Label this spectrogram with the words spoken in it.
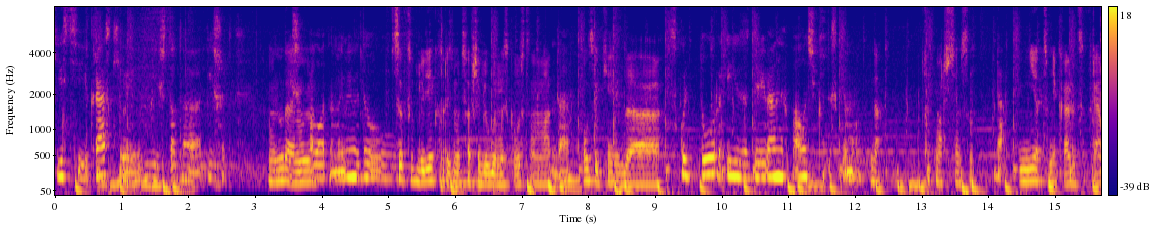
кисти и краски и что-то пишет. Ну да, пишет мы... полотна. Мы имеем в виду... Цифры людей, которые занимаются вообще любым искусством. От да. музыки до... Скульптур из деревянных палочек от эскимо. Да, как Марш Симпсон. Да. Нет, мне кажется, прям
